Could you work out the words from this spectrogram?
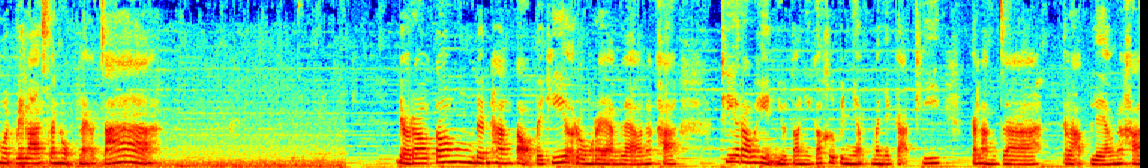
หมดเวลาสนุกแล้วจ้า เดี๋ยวเราต้องเดินทางต่อไปที่โรงแรมแล้วนะคะ ที่เราเห็นอยู่ตอนนี้ก็คือเป็นบรรยากาศที่ กำลังจะกลับแล้วนะคะ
